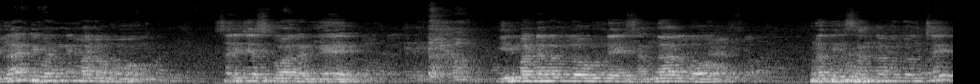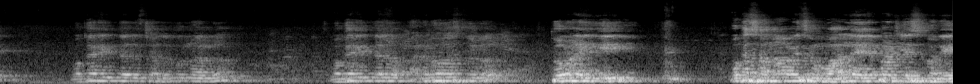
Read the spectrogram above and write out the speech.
ఇలాంటివన్నీ మనము సరి చేసుకోవాలంటే ఈ మండలంలో ఉండే సంఘాల్లో ప్రతి సంఘం నుంచి ఒకరిద్దరు చదువుకున్న వాళ్ళు ఒకరిద్దరు అనుభవస్తులు తోడయ్యి ఒక సమావేశం వాళ్ళే ఏర్పాటు చేసుకొని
